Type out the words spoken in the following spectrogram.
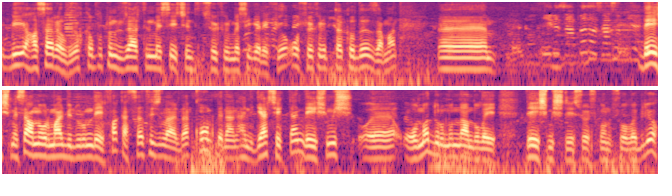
bir hasar alıyor. Kaputun düzeltilmesi için sökülmesi gerekiyor. O sökülüp takıldığı zaman e, değişmesi anormal bir durum değil. Fakat satıcılarda kompleden hani gerçekten değişmiş e, olma durumundan dolayı değişmişliği söz konusu olabiliyor.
